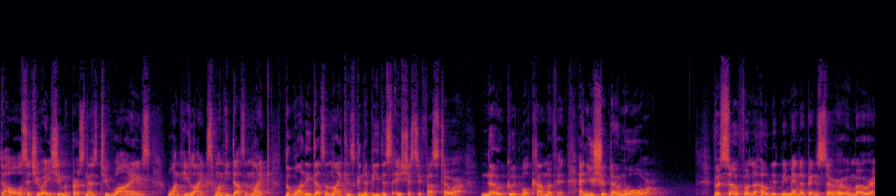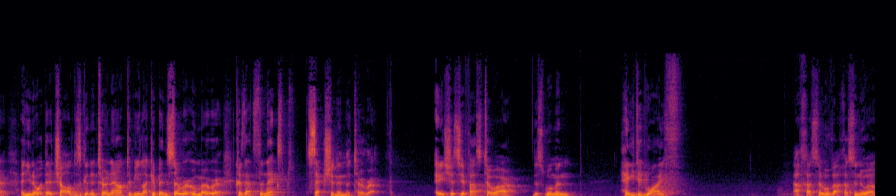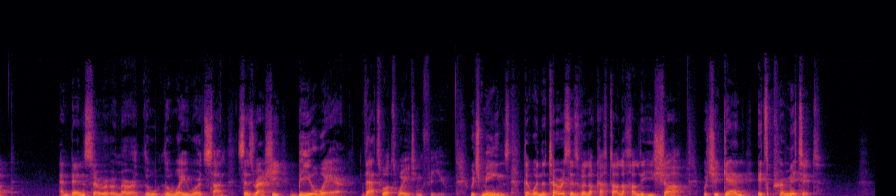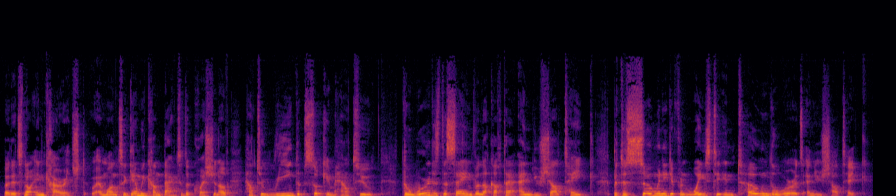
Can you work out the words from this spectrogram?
the whole situation, a person has two wives, one he likes, one he doesn't like. The one he doesn't like is going to be this Eshes Yefas Toar. No good will come of it. And you should know more. V'sofa leholid mimena ben Sora umora. And you know what? Their child is going to turn out to be like a ben Sora umora. Because that's the next section in the Torah. Eshes Yefas Toar, this woman, hated wife, and Ben Sura Umara, the, the wayward son. Says Rashi, be aware. That's what's waiting for you. Which means that when the Torah says, isha, which again, it's permitted, but it's not encouraged. And once again, we come back to the question of how to read the psukim, how to. The word is the same, and you shall take. But there's so many different ways to intone the words, and you shall take.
